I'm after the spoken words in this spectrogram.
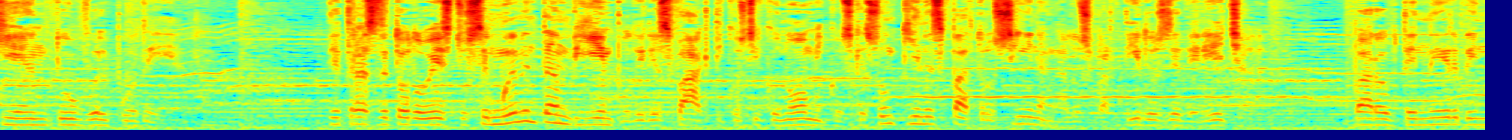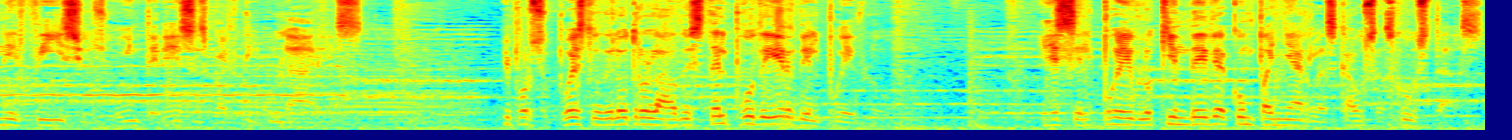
¿Quién tuvo el poder? Detrás de todo esto se mueven también poderes fácticos y económicos que son quienes patrocinan a los partidos de derecha para obtener beneficios o intereses particulares. Y por supuesto del otro lado está el poder del pueblo. Es el pueblo quien debe acompañar las causas justas.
